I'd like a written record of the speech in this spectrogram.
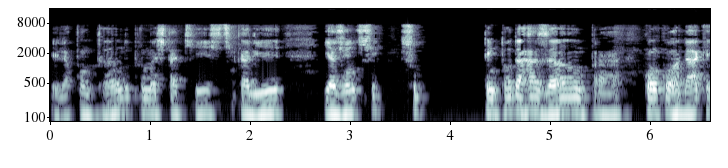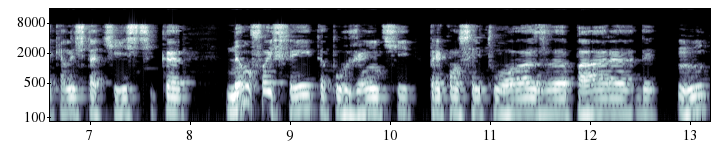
ele apontando para uma estatística ali, e a gente tem toda a razão para concordar que aquela estatística não foi feita por gente preconceituosa para. Hum,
